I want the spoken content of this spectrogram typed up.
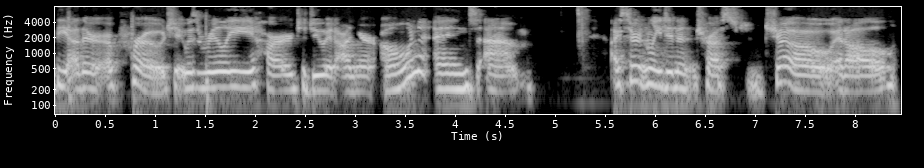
the other approach. It was really hard to do it on your own. And um, I certainly didn't trust Joe at all,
